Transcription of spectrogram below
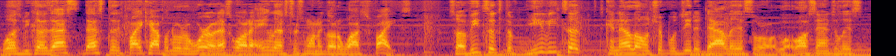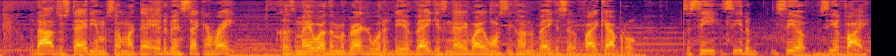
was because that's that's the fight capital of the world. That's why all the A-listers want to go to watch fights. So if he took the if he took Canelo and Triple G to Dallas or Los Angeles, the Dodger Stadium or something like that, it'd have been second rate. Because Mayweather McGregor would have did Vegas, and everybody wants to come to Vegas to the fight capital to see see the see a see a fight.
